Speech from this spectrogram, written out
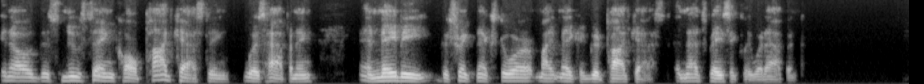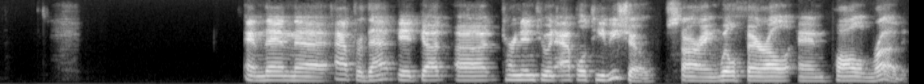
you know this new thing called podcasting was happening, and maybe the Shrink Next Door might make a good podcast. And that's basically what happened. And then uh, after that, it got uh, turned into an Apple TV show starring Will Ferrell and Paul Rudd.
